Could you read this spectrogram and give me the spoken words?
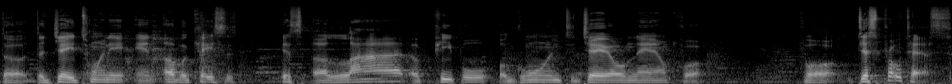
the, the J20 and other cases, it's a lot of people are going to jail now for, for just protests.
